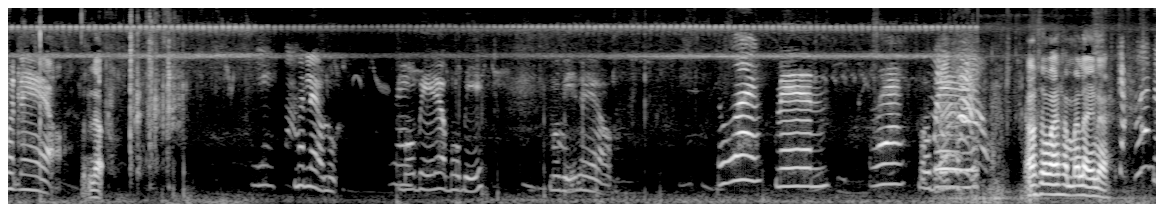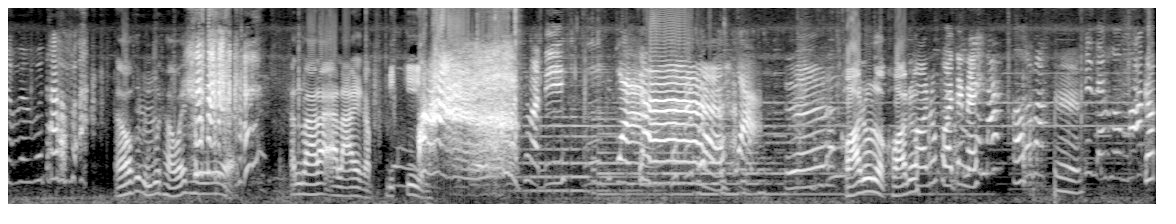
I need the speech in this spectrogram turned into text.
หมดแล้วหมดแล้วหมดแล้วลูกโบเบแล้วโบเบโบเบแล้วด้วยแมนด้วยโบเบ เอาสวาทำอะไรน่ะเดี๋ยวเป็นผู้ทำเอาก็เป็นผู้เฒ่าไว้เท่ท่านว่าละอะไรกับบิ๊กกี้สวัสดีจ้าจ้าจ้าเออขอดูลูกขอดูขอนุขอจังไหนก็มาเออที่เรียนมาก็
